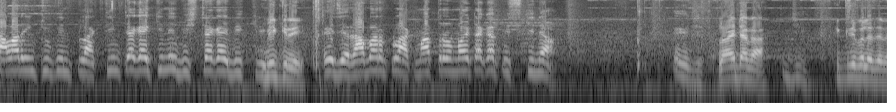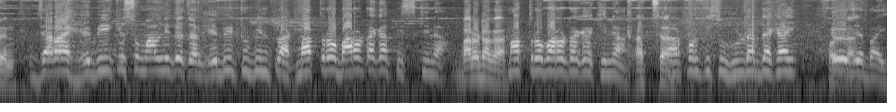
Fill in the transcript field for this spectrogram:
কালারিং টুপিন প্লাগ তিন টাকায় কিনে বিশ টাকায় বিক্রি। বিক্রি। এই যে রাবার প্লাগ মাত্র নয় টাকা পিস কিনা। নয় টাকা? জি। বিক্রি বলে দেবেন? যারা হেভি কিছু মাল নিতে চান হেভি টুপিন প্লাগ মাত্র বারো টাকা পিস কিনা। বারো টাকা? মাত্র বারো টাকা কিনা। আচ্ছা। তারপর কিছু হোল্ডার দেখাই। এই যে ভাই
